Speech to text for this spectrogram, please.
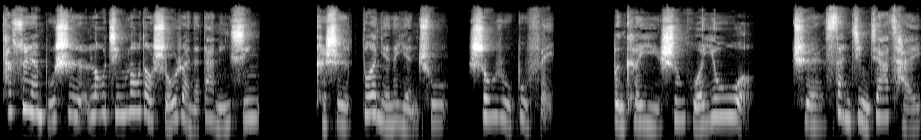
他虽然不是捞金捞到手软的大明星，可是多年的演出收入不菲，本可以生活优渥。却散尽家财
